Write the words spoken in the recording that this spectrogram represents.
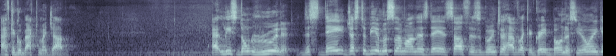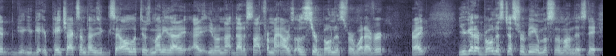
I have to go back to my job at least don't ruin it. This day, just to be a Muslim on this day itself is going to have like a great bonus. You know, when you get, get you get your paycheck, sometimes you say, "Oh, look, there's money that I, I, you know, not that it's not from my hours. Oh, this is your bonus for whatever, right?" You get a bonus just for being a Muslim on this day.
